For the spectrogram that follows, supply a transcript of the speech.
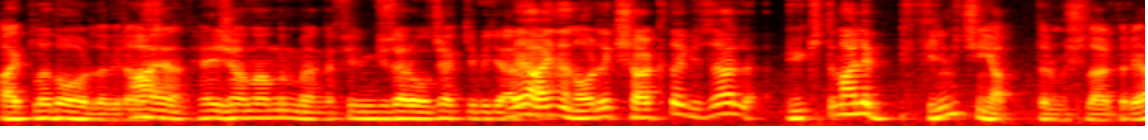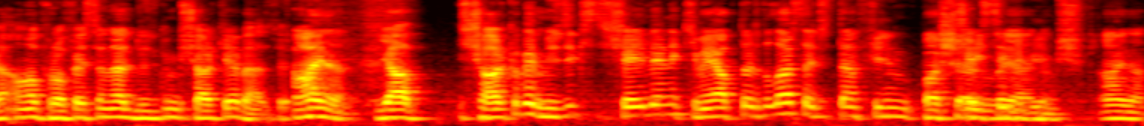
Hype'ladı orada biraz. Aynen. Heyecanlandım ben de. Film güzel olacak gibi geldi. Ve aynen oradaki şarkı da güzel. Büyük ihtimalle film için yaptırmışlardır ya. Ama profesyonel düzgün bir şarkıya benziyor. Aynen. Ya şarkı ve müzik şeylerini kime yaptırdılarsa cidden film Başarılı şeysi yani. gibiymiş. Aynen.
